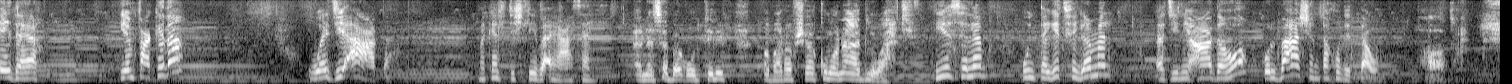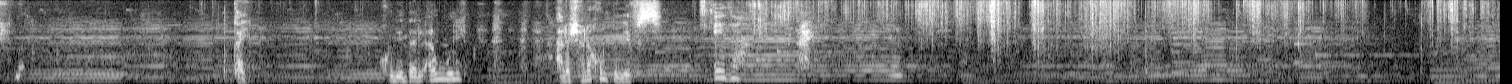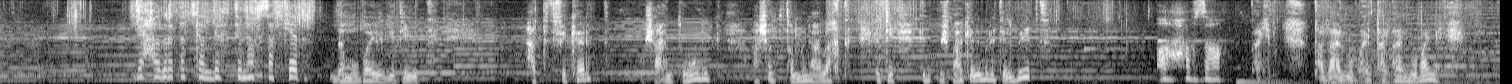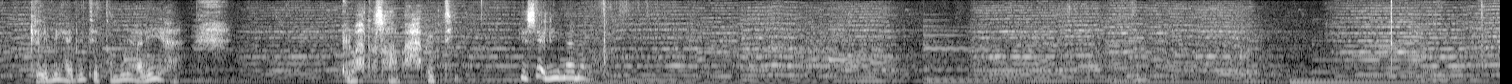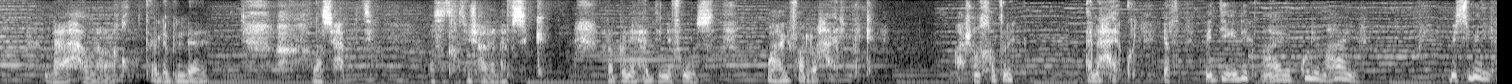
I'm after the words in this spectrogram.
إيه ده؟ ينفع كده؟ وادي قاعدة. ما أكلتش ليه بقى يا عسل؟ أنا سبق قلت لك ما بعرفش أكل وأنا قاعد لوحدي. يا سلام! وأنت جيت في جمل؟ أديني قاعدة أهو كل بقى عشان تاخد الدواء. حاضر. طيب خدي ده الأول علشان أكل بنفس. إيه ده؟ ليه حضرتك كلفت نفسك كده. ده موبايل جديد. حطيت فيه كارت وشحنتهولك عشان تطمني على أختك. انت مش معاكي نمرة البيت؟ آه حافظاه طيب طلعي الموبايل طلعي الموبايل. كلميها يا بنتي اطمني عليها. الواحدة صعبة يا حبيبتي. اسأليني أنا. لا حول ولا قوة إلا بالله. خلاص يا حبيبتي ما تضغطيش على نفسك. ربنا يهدي النفوس وهيفرح قلبك. عشان خاطرك أنا هاكل. يلا بدي إيدك معايا كلي معايا. بسم الله.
